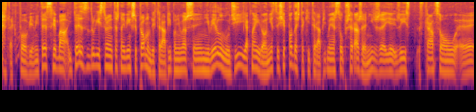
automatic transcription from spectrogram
tak powiem. I to jest chyba, i to jest z drugiej strony też największy problem tych terapii, ponieważ e, niewielu ludzi, jak na ironię, chce się podać takiej terapii, ponieważ są przerażeni, że jeżeli stracą e,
